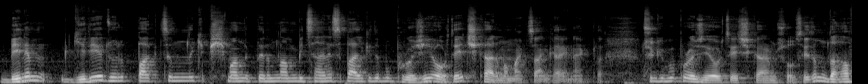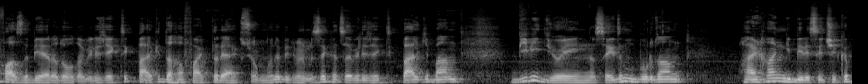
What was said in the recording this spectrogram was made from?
benim geriye dönüp baktığımdaki pişmanlıklarımdan bir tanesi belki de bu projeyi ortaya çıkarmamaktan kaynaklı. Çünkü bu projeyi ortaya çıkarmış olsaydım daha fazla bir arada olabilecektik. Belki daha farklı reaksiyonları birbirimize katabilecektik. Belki ben bir video yayınlasaydım buradan herhangi birisi çıkıp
